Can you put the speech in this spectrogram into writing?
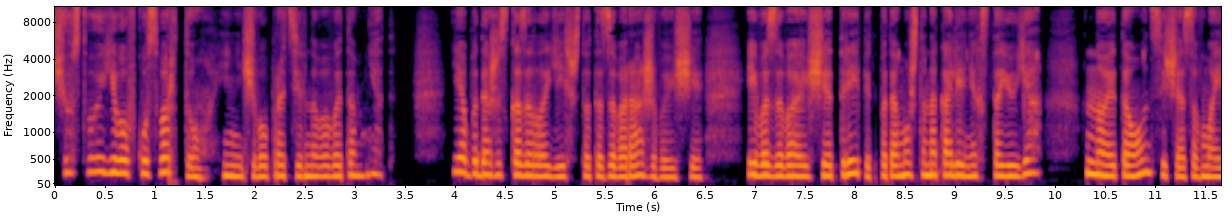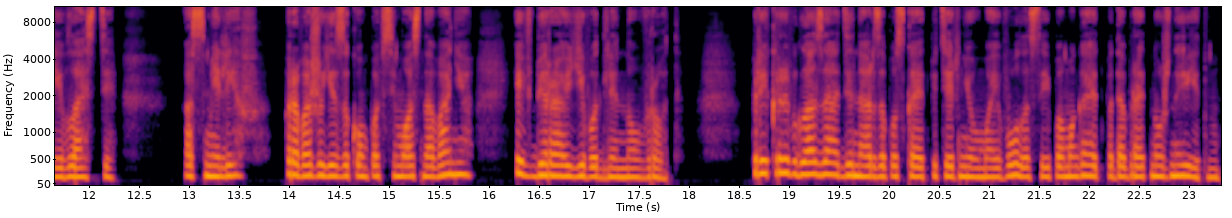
Чувствую его вкус во рту, и ничего противного в этом нет. Я бы даже сказала, есть что-то завораживающее и вызывающее трепет, потому что на коленях стою я, но это он сейчас в моей власти. Осмелев, провожу языком по всему основанию и вбираю его длину в рот. Прикрыв глаза, Динар запускает пятерню в мои волосы и помогает подобрать нужный ритм.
